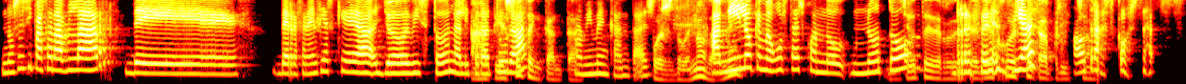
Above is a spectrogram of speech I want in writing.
no sé si pasar a hablar de, de referencias que ah, yo he visto en la A ti literatura. eso te encanta. A mí me encanta. es- Pues bueno, a mí lo que me gusta es cuando noto te, te este referencias capricho. a otras cosas.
